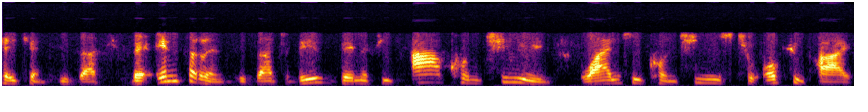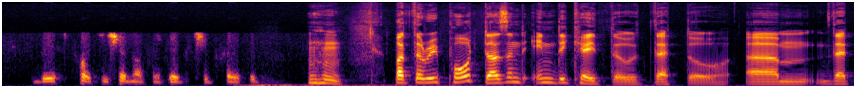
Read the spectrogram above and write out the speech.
taken is that the inference is that these benefits are continuing while he continues to occupy this position of the deputy president. Mm-hmm. But the report doesn't indicate though that though um, that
